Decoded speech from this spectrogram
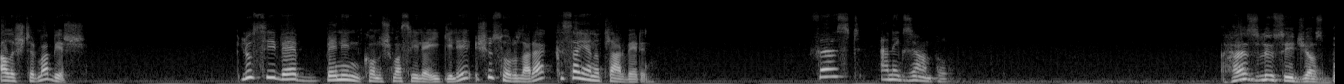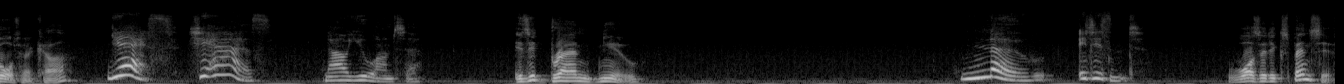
Alıştırma 1. Lucy ve Ben'in konuşmasıyla ilgili şu sorulara kısa yanıtlar verin. First, an example. Has Lucy just bought her car? Yes, she has. Now you answer. Is it brand new? No, it isn't. Was it expensive?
